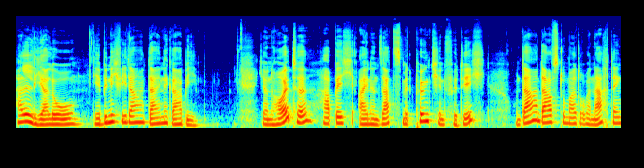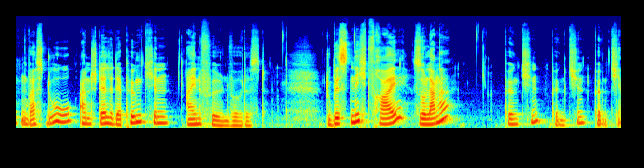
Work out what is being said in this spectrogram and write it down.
Hallihallo, hier bin ich wieder, deine Gabi. Ja, und heute habe ich einen Satz mit Pünktchen für dich und da darfst du mal drüber nachdenken, was du anstelle der Pünktchen einfüllen würdest. Du bist nicht frei, solange Pünktchen, Pünktchen, Pünktchen.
